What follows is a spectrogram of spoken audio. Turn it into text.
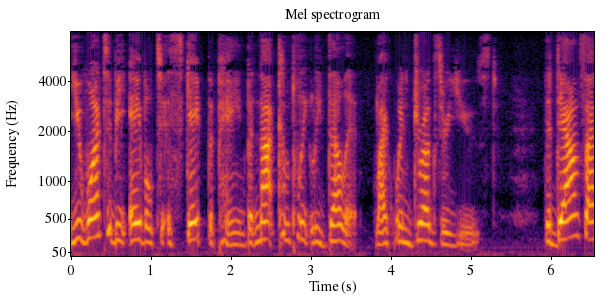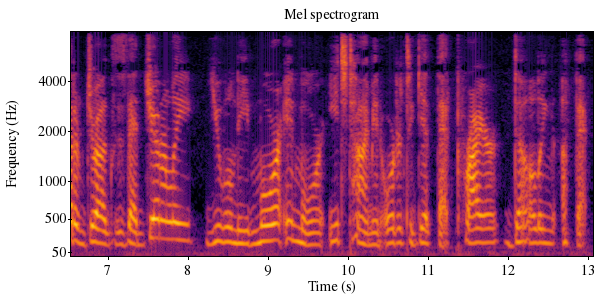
You want to be able to escape the pain but not completely dull it, like when drugs are used. The downside of drugs is that generally you will need more and more each time in order to get that prior dulling effect.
